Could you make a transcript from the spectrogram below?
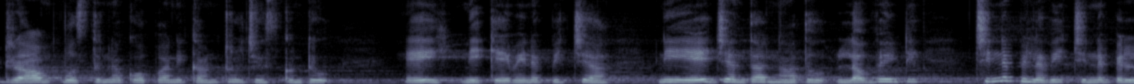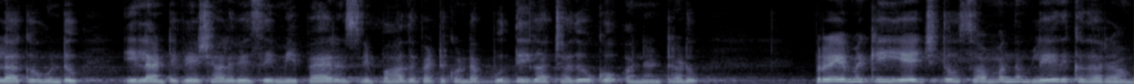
రామ్ వస్తున్న కోపాన్ని కంట్రోల్ చేసుకుంటూ ఏయ్ నీకేమైనా పిచ్చా? నీ ఏజ్ అంతా నాతో లవ్ ఏంటి? చిన్నపిల్లవి చిన్నపిల్లగా ఉండు. ఇలాంటి వేషాలు వేసి మీ పేరెంట్స్ని బాధ పెట్టకుండా బుద్ధిగా చదువుకో అని అంటాడు. ప్రేమకి ఏజ్తో సంబంధం లేదు కదా రామ్.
